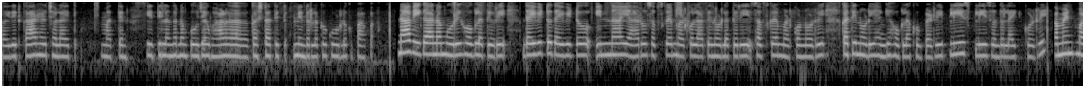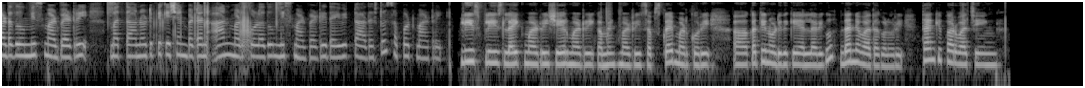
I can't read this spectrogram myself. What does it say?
ಇದಿಟ್ಟು ಕಾರ್ ಹೇಳಿ ಚಲೋ ಆಯ್ತು. ಮತ್ತೇನು? ಇದ್ದಿಲ್ಲ ಅಂದ್ರೆ ನಮ್ಮ ಪೂಜೆಗೆ ಭಾಳ ಕಷ್ಟ ಆತಿತ್ತು. ನಿಂದ್ರಲಕ್ಕ ಕೂಡ್ಲಕ್ಕ ಪಾಪ. ನಾವೀಗ ನಮ್ಮ ಊರಿಗೆ ಹೋಗ್ಲತ್ತೀವ್ರಿ. ದಯವಿಟ್ಟು ದಯವಿಟ್ಟು ಇನ್ನ ಯಾರು ಸಬ್ಸ್ಕ್ರೈಬ್ ಮಾಡ್ಕೊಳತ್ತೆ ನೋಡ್ಲತ್ತೀರಿ. ಸಬ್ಸ್ಕ್ರೈಬ್ ಮಾಡ್ಕೊಂಡು ನೋಡ್ರಿ. ಕತೆ ನೋಡಿ ಹಂಗೆ ಹೋಗ್ಲಕ್ಕೆ ಹೋಗ್ಬೇಡ್ರಿ. ಪ್ಲೀಸ್ ಪ್ಲೀಸ್ ಒಂದು ಲೈಕ್ ಕೊಡ್ರಿ. ಕಮೆಂಟ್ ಮಾಡೋದು ಮಿಸ್ ಮಾಡಬೇಡ್ರಿ. ಮತ್ತು ನೋಟಿಫಿಕೇಶನ್ ಬಟನ್ ಆನ್ ಮಾಡ್ಕೊಳ್ಳೋದು ಮಿಸ್ ಮಾಡಬೇಡ್ರಿ. ದಯವಿಟ್ಟು ಆದಷ್ಟು ಸಪೋರ್ಟ್ ಮಾಡ್ರಿ. ಪ್ಲೀಸ್ ಪ್ಲೀಸ್ ಲೈಕ್ ಮಾಡ್ರಿ ಶೇರ್ ಮಾಡ್ರಿ ಕಮೆಂಟ್ ಮಾಡ್ರಿ ಸಬ್ಸ್ಕ್ರೈಬ್ ಮಾಡ್ಕೊರಿ. ಕತೆ ನೋಡಿದಕ್ಕೆ ಎಲ್ಲರಿಗೂ ಧನ್ಯವಾದಗಳು ರೀ. Thank you for watching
